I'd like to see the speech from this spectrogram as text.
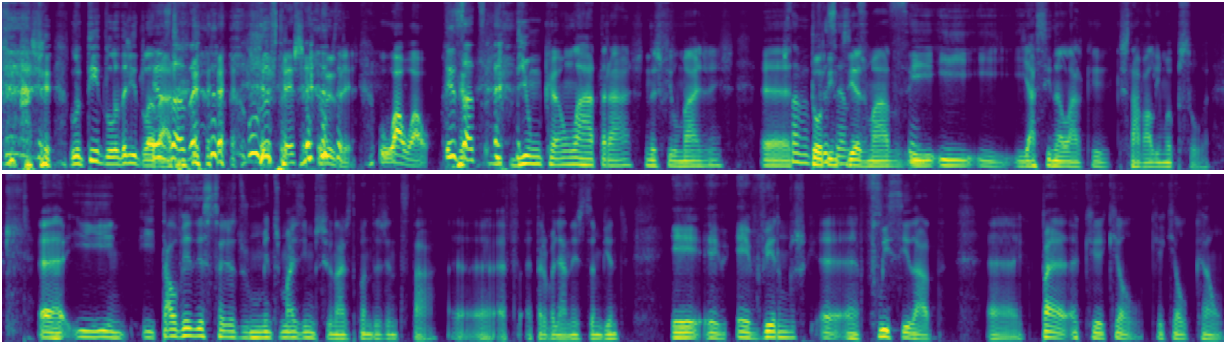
Latido, ladrido, ladrar. Exato. Um dos três. um dos três. O uau uau. Exato. De um cão lá atrás, nas filmagens, uh, todo presente. entusiasmado e, e, e, a assinalar que, que, estava ali uma pessoa. Uh, e, e, talvez esse seja dos momentos mais emocionais de quando a gente está uh, a, a, trabalhar nestes ambientes, é, é, é vermos a, a felicidade para que aquele, que aquele cão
